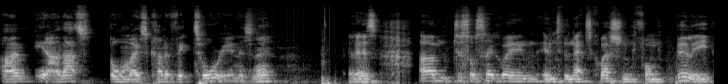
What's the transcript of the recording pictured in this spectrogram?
um, you know, that's almost kind of Victorian, isn't it? It is. Um, just sort of segueing into the next question from Billy,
